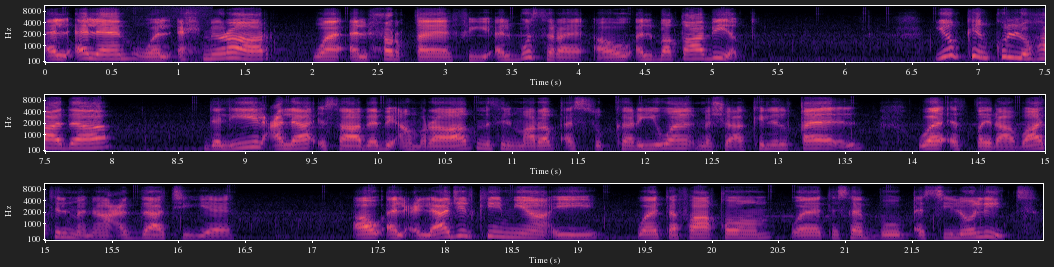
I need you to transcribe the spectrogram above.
الألم والإحمرار والحرقة في البثرة أو البطابيط. يمكن كل هذا دليل على إصابة بأمراض مثل مرض السكري ومشاكل القلب واضطرابات المناعة الذاتية أو العلاج الكيميائي وتفاقم وتسبب السيلوليت.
